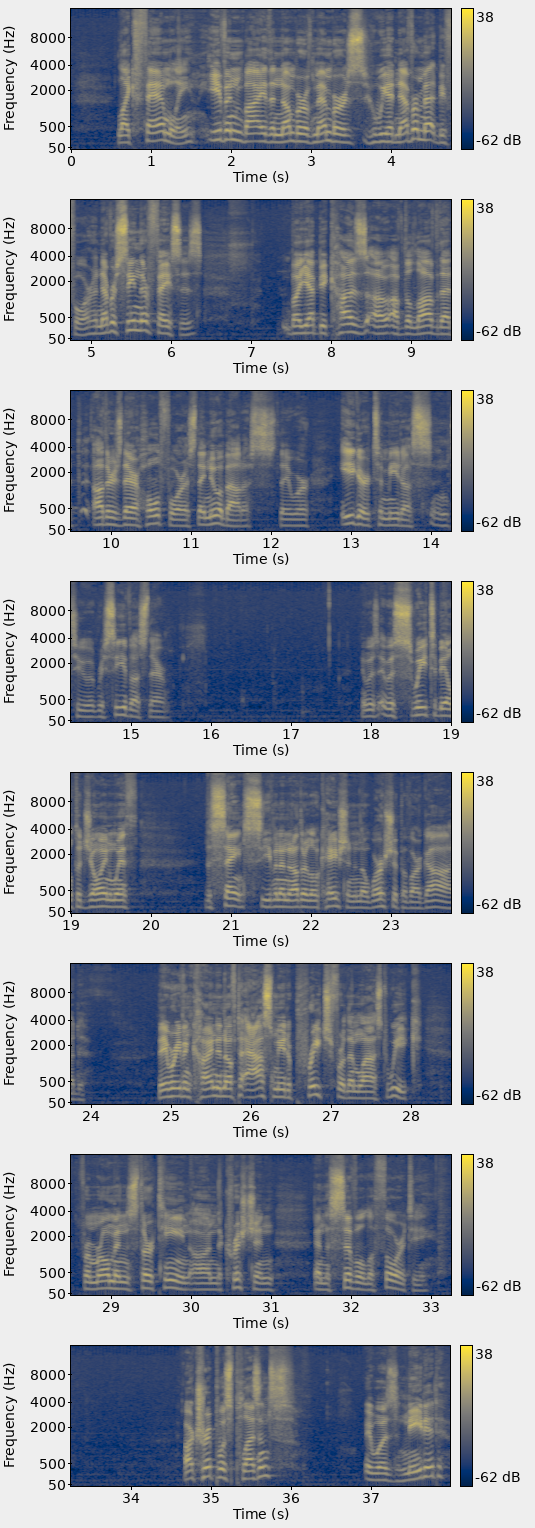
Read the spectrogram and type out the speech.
like family, even by the number of members who we had never met before, had never seen their faces, but yet because of, of, the love that others there hold for us, they knew about us. They were eager to meet us and to receive us there. It was, it was sweet to be able to join with the saints, even in another location, in the worship of our God. They were even kind enough to ask me to preach for them last week from Romans 13 on the Christian and the civil authority. Our trip was pleasant, it was needed,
